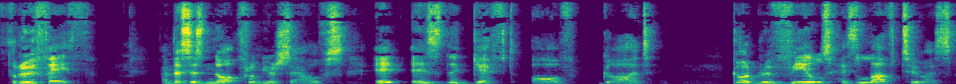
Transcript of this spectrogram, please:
through faith. And this is not from yourselves, it is the gift of God. God reveals his love to us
